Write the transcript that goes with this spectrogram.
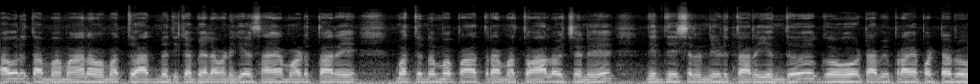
ಅವರು ತಮ್ಮ ಮಾನವ ಮತ್ತು ಆಧ್ಯಾತ್ಮಿಕ ಬೆಳವಣಿಗೆ ಸಹಾಯ ಮಾಡುತ್ತಾರೆ ಮತ್ತು ನಮ್ಮ ಪಾತ್ರ ಮತ್ತು ಆಲೋಚನೆ ನಿರ್ದೇಶನ ನೀಡುತ್ತಾರೆ ಎಂದು ಗೋಹೋಟ್ ಅಭಿಪ್ರಾಯಪಟ್ಟರು.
